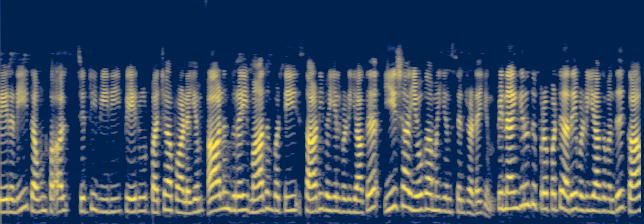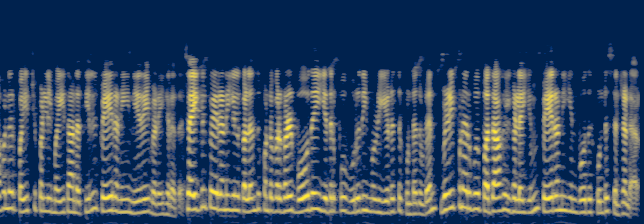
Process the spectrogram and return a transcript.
பேரணி டவுன் ஹால் செட்டி வீதி பேரூர் பச்சாபாளையம் ஆலந்துறை மாதம்பட்டி சாடிவயல் வழியாக ஈஷா யோகா மையம் சென்றடையும். பின் அங்கிருந்து புறப்பட்டு அதே வழியாக வந்து காவலர் பயிற்சி பள்ளி மைதானத்தில் பேரணி நிறைவடைகிறது. சைக்கிள் பேரணியில் கலந்து கொண்டவர்கள் போதை எதிர்ப்பு உறுதிமொழி எடுத்துக் கொண்டதுடன் விழிப்புணர்வு பதாகைகளையும் பேரணியின் போது கொண்டு சென்றனர்.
